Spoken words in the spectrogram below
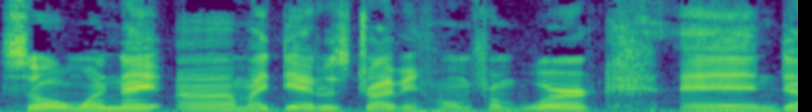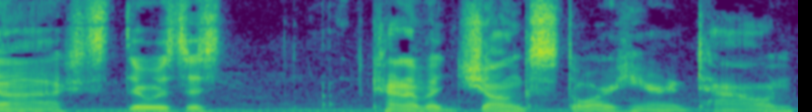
So one night, uh, my dad was driving home from work, and uh, there was this kind of a junk store here in town,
